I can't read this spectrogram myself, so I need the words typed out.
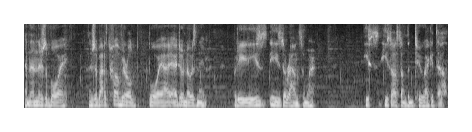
And then there's a boy. There's about a 12 year old boy. I, I don't know his name, but he, he's he's around somewhere. He's he saw something too. I could tell.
